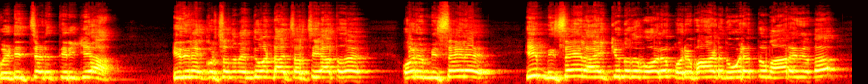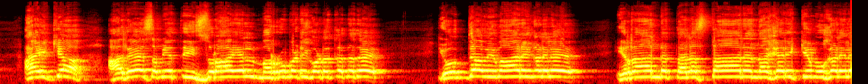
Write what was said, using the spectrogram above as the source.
പിടിച്ചെടുത്തിരിക്കുക. ഇതിനെക്കുറിച്ചൊന്നും എന്തുകൊണ്ടാ ചർച്ച ചെയ്യാത്തത്? ഒരു മിസൈൽ ഈ മിസൈൽ അയക്കുന്നത് പോലും ഒരുപാട് ദൂരത്ത് മാറി നിന്ന് അയക്കുക അതേ സമയത്ത് ഇസ്രായേൽ മറുപടി കൊടുക്കുന്നത് യുദ്ധവിമാനങ്ങളിൽ ഇറാന്റെ തലസ്ഥാന നഗരിക്ക് മുകളിൽ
